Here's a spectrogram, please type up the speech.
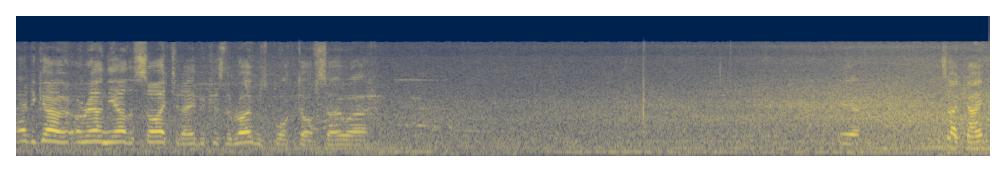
I had to go around the other side today because the road was blocked off, so uh, yeah, it's okay.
